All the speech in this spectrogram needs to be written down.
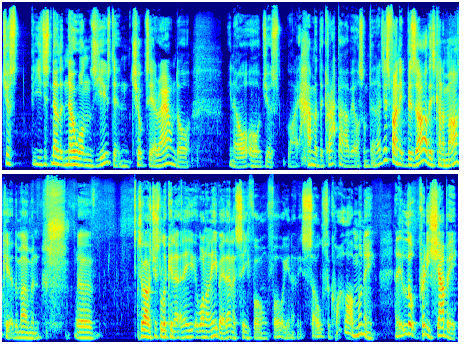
just you just know that no one's used it and chucked it around or you know, or, or, just like hammered the crap out of it or something. I just find it bizarre this kind of market at the moment. Uh, so I was just looking at an e- one on eBay, then a C four and four. you know, it's sold for quite a lot of money and it looked pretty shabby,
